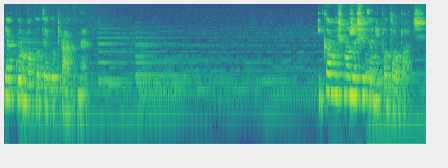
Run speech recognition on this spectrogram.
jak głęboko tego pragnę. I komuś może się to nie podobać.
